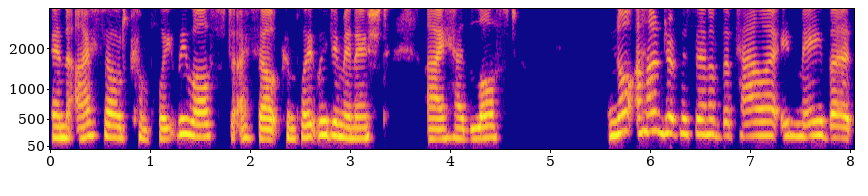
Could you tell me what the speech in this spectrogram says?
and i felt completely lost i felt completely diminished i had lost not 100% of the power in me but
